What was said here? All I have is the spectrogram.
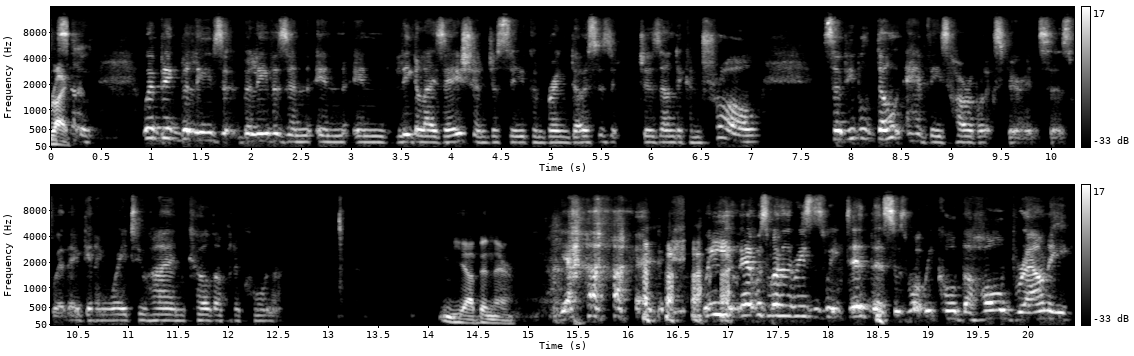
Right. So we're big believers believers in in in legalization, just so you can bring dosages under control, so people don't have these horrible experiences where they're getting way too high and curled up in a corner. Yeah, I've been there. Yeah, we that was one of the reasons we did this was what we called the whole brownie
